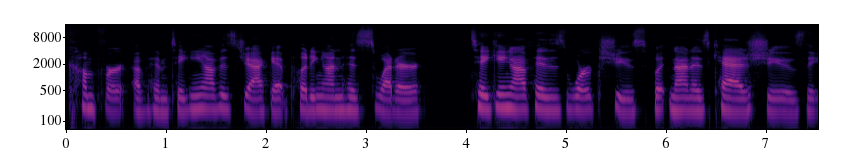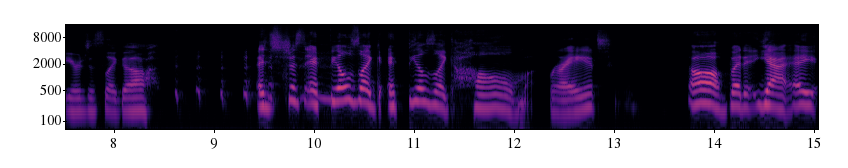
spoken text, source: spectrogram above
comfort of him taking off his jacket, putting on his sweater, taking off his work shoes, putting on his cash shoes that you're just like, oh. It's just it feels like it feels like home, right? Oh, but uh, yeah, I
